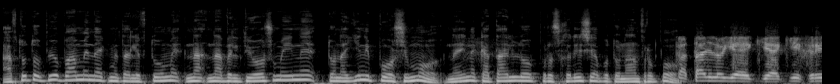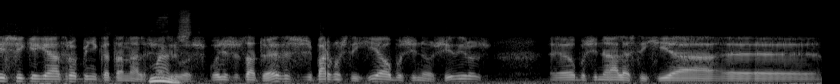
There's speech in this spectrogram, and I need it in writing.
Αυτό το οποίο πάμε να εκμεταλλευτούμε, να, να βελτιώσουμε είναι το να γίνει πόσιμο, να είναι κατάλληλο προς χρήση από τον άνθρωπο. Κατάλληλο για οικιακή χρήση και για ανθρώπινη κατανάλωση. Ακριβώς. Πολύ σωστά το έθεσες. Υπάρχουν στοιχεία όπως είναι ο σίδηρος, ε, όπως είναι άλλα στοιχεία ε,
